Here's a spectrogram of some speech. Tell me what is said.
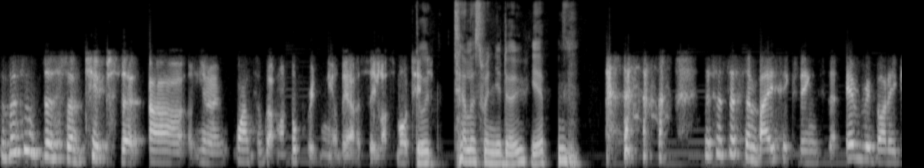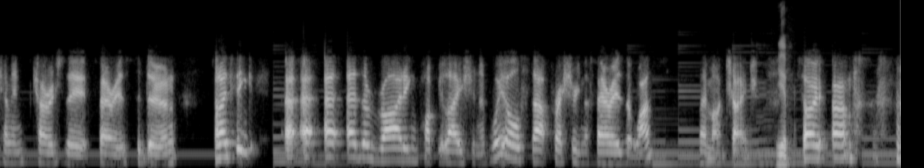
So this is just some tips that, uh, you know, once I've got my book written, you'll be able to see lots more tips. Good. Tell us when you do. Yep. this is just some basic things that everybody can encourage their farriers to do. And, and I think uh, uh, uh, as a riding population, if we all start pressuring the farriers at once, they might change. Yep. So, um,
